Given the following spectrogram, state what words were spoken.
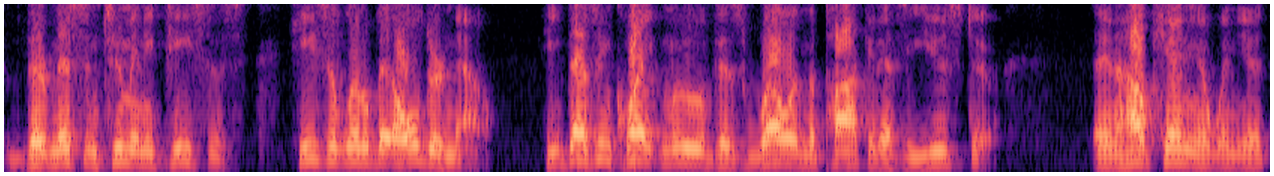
they're missing too many pieces. He's a little bit older now. He doesn't quite move as well in the pocket as he used to. And how can you when you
